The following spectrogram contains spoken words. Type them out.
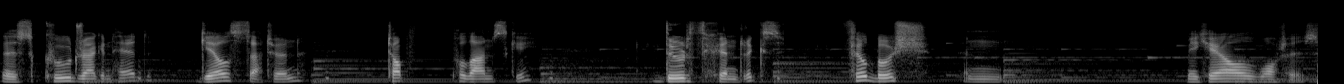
There's Ku Dragonhead, Gil Saturn, Top Polanski, Dirth Hendricks, Phil Bush, and Mikael Waters.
